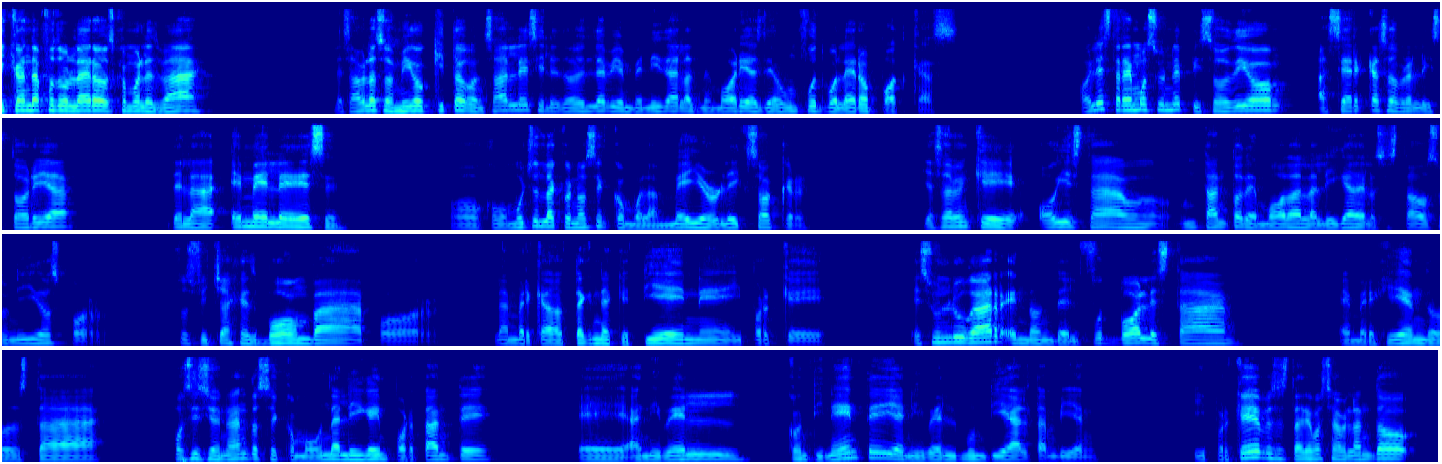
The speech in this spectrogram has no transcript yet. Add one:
Hey, ¿qué onda, futboleros? ¿Cómo les va? Les habla su amigo Quito González y les doy la bienvenida a las memorias de un futbolero podcast. Hoy les traemos un episodio acerca sobre la historia de la MLS, o como muchos la conocen como la Major League Soccer. Ya saben que hoy está un, un tanto de moda la Liga de los Estados Unidos por sus fichajes bomba, por la mercadotecnia que tiene y porque es un lugar en donde el fútbol está emergiendo, está posicionándose como una liga importante eh, a nivel continente y a nivel mundial también. ¿Y por qué? Pues estaremos hablando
